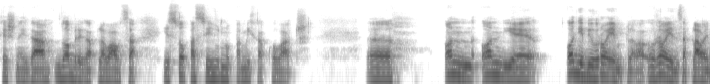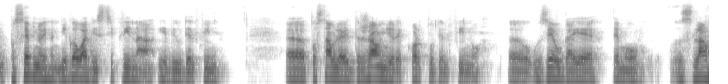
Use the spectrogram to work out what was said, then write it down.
kakšnega dobrega plavalca, izstopa sigurno pa Miha Kovač. Uh, on, on, je, on je bil rojen, rojen za plavanje, posebno je njegova disciplina je bil delfin. Uh, postavljal je državni rekord v delfinu. Uh, vzel ga je temu slav,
